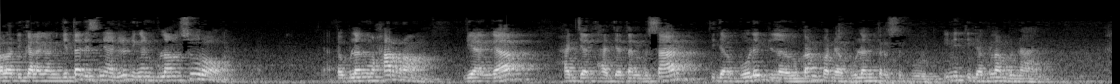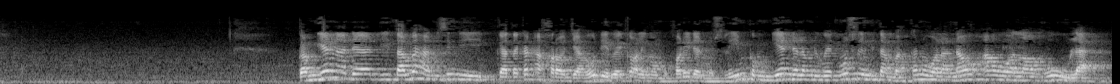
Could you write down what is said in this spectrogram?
Kalau di kalangan kita di sini adalah dengan bulan Suro atau bulan Muharram dianggap hajat-hajatan besar tidak boleh dilakukan pada bulan tersebut. Ini tidaklah benar. Kemudian ada di tambahan di sini dikatakan akhrajahu diriwayatkan oleh Imam Bukhari dan Muslim. Kemudian dalam riwayat Muslim ditambahkan wala nau'a wala ghula.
